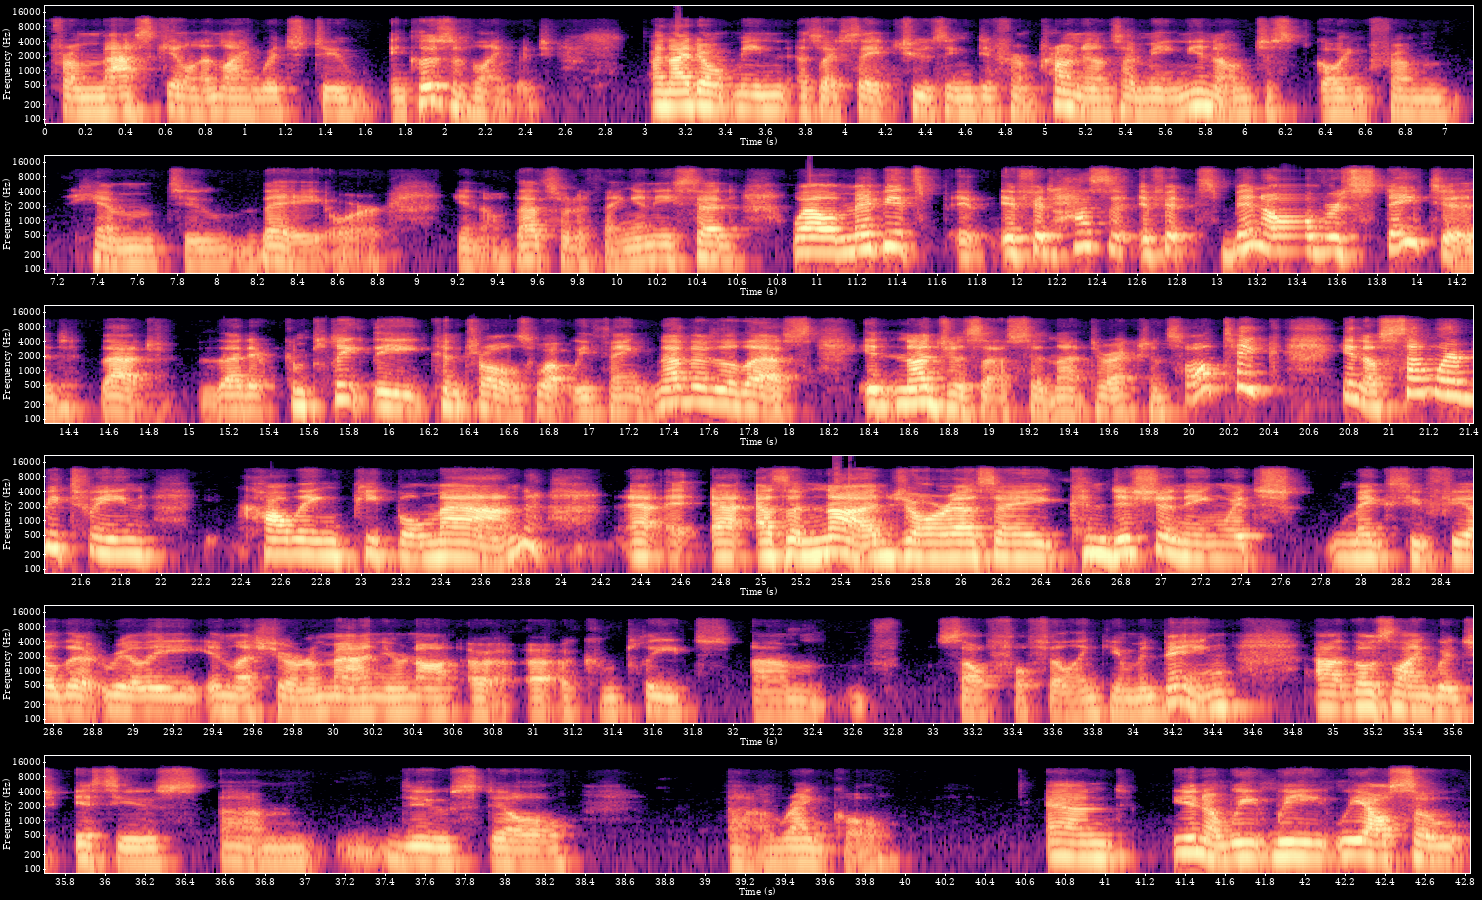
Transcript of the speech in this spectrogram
from masculine language to inclusive language, and I don't mean as I say choosing different pronouns. I mean you know just going from him to they or you know that sort of thing. And he said well maybe it's if it has if it's been overstated that that it completely controls what we think nevertheless it nudges us in that direction. So i'll take you know somewhere between calling people man as a nudge or as a conditioning which makes you feel that really unless you're a man you're not a, a complete um, self-fulfilling human being, uh, those language issues um, do still uh, rankle. And you know, we we we also,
